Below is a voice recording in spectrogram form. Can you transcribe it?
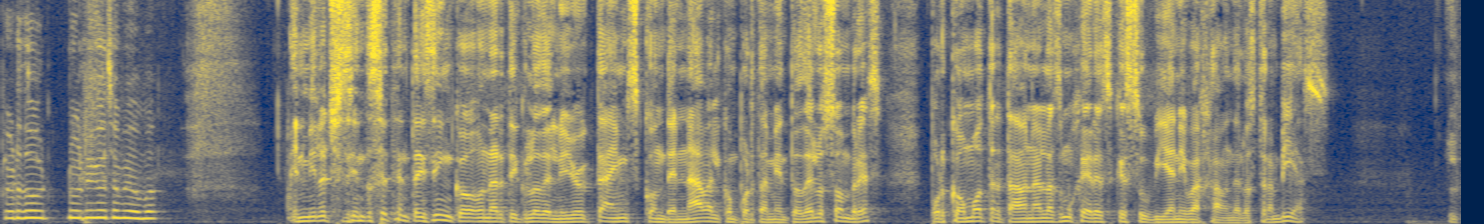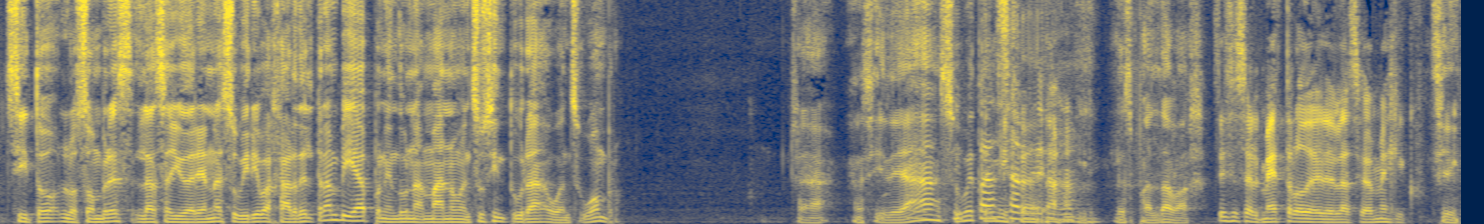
Perdón, no le digas a mi mamá. En 1875, un artículo del New York Times condenaba el comportamiento de los hombres por cómo trataban a las mujeres que subían y bajaban de los tranvías. Cito, los hombres las ayudarían a subir y bajar del tranvía poniendo una mano en su cintura o en su hombro. O sea, así de, ah, súbete, mija. Ajá. La espalda baja. Sí, ese es el metro de la Ciudad de México. Sí.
